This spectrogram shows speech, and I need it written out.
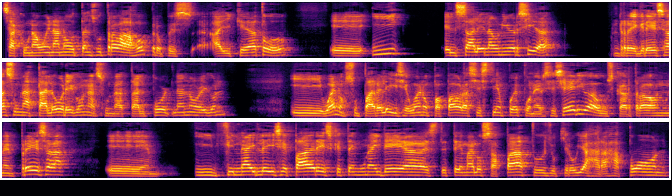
saca una buena nota en su trabajo, pero pues ahí queda todo. Eh, y él sale de la universidad, regresa a su natal Oregon, a su natal Portland, Oregon, y bueno, su padre le dice, bueno, papá, ahora sí es tiempo de ponerse serio, a buscar trabajo en una empresa. Eh, y Phil Knight le dice, padre, es que tengo una idea, este tema de los zapatos, yo quiero viajar a Japón,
